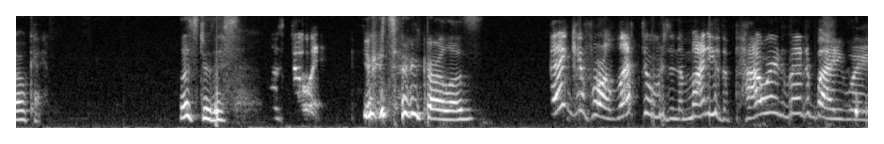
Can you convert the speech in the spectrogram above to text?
Okay. Let's do this. Let's do it. Your turn, Carlos. Thank you for our leftovers in the mighty of the power invented mighty way.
